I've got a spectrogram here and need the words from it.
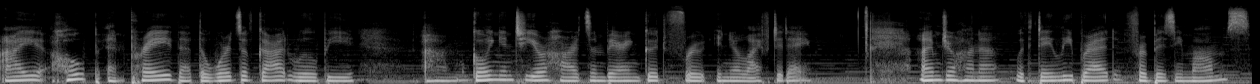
I hope and pray that the words of God will be um, going into your hearts and bearing good fruit in your life today. I'm Johanna with Daily Bread for Busy Moms,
